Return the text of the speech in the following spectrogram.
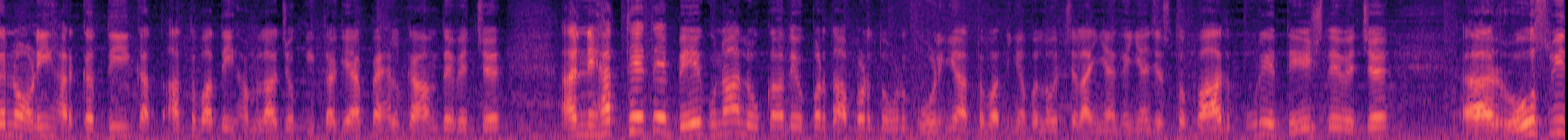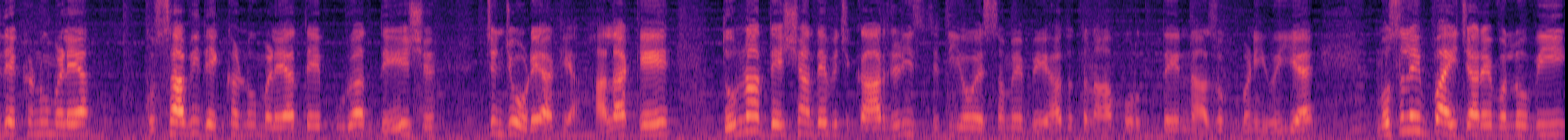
ਘਨੌਣੀ ਹਰਕਤ ਦੀ ਕਤ- ਅੱਤਵਾਦੀ ਹਮਲਾ ਜੋ ਕੀਤਾ ਗਿਆ ਪਹਿਲਗਾਮ ਦੇ ਵਿੱਚ ਨਿਹੱਥੇ ਤੇ ਬੇਗੁਨਾਹ ਲੋਕਾਂ ਦੇ ਉੱਪਰ ਤਾਬੜ ਤੋੜ ਗੋਲੀਆਂ ਅੱਤਵਾਦੀਆਂ ਵੱਲੋਂ ਚਲਾਈਆਂ ਗਈਆਂ, ਜਿਸ ਤੋਂ ਬਾਅਦ ਪੂਰੇ ਦੇਸ਼ ਦੇ ਵਿੱਚ ਰੋਸ ਵੀ ਦੇਖਣ ਨੂੰ ਮਿਲਿਆ, ਗੁੱਸਾ ਵੀ ਦੇਖਣ ਨੂੰ ਮਿਲਿਆ ਤੇ ਪੂਰਾ ਦੇਸ਼ ਝੰਜੋੜਿਆ ਗਿਆ। ਹਾਲਾਂਕਿ ਦੋਨਾਂ ਦੇਸ਼ਾਂ ਦੇ ਵਿਚਕਾਰ ਜਿਹੜੀ ਸਥਿਤੀ ਉਹ ਇਸ ਸਮੇਂ ਬੇਹੱਦ ਤਣਾਅਪੂਰਨ ਤੇ ਨਾਜ਼ੁਕ ਬਣੀ ਹੋਈ ਹੈ। ਮੁਸਲਿਮ ਭਾਈਚਾਰੇ ਵੱਲੋਂ ਵੀ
